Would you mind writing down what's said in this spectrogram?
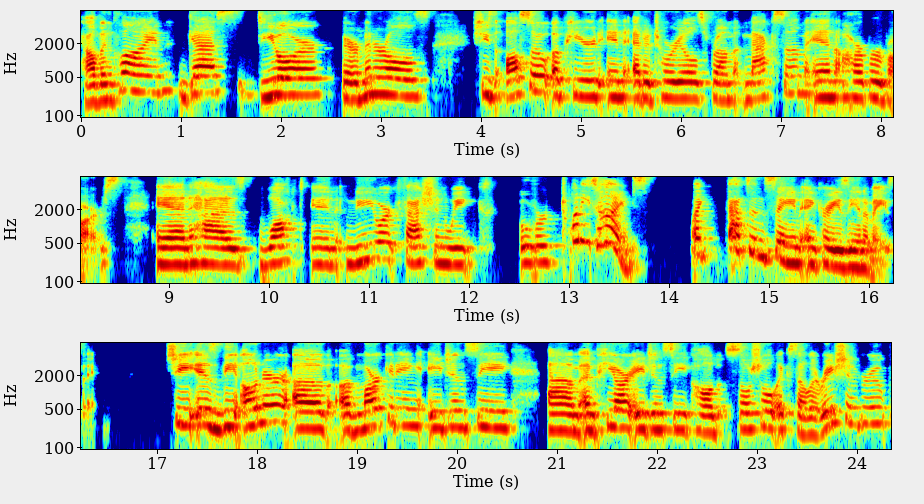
Calvin Klein, Guess, Dior, Bare Minerals. She's also appeared in editorials from Maxim and Harper's Bazaar and has walked in New York Fashion Week over 20 times. Like, that's insane and crazy and amazing. She is the owner of a marketing agency um, and PR agency called Social Acceleration Group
